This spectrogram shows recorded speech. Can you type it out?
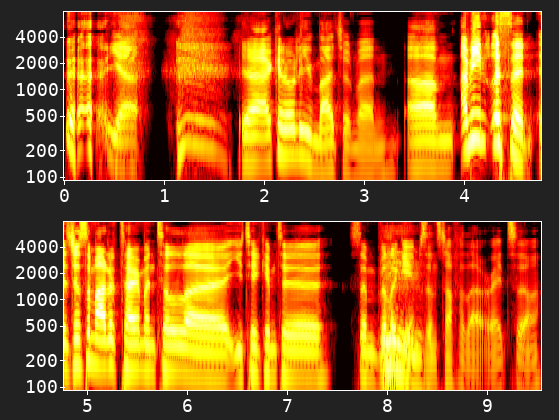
yeah. Yeah, I can only imagine, man. Um, I mean, listen, it's just a matter of time until uh, you take him to some Villa Mm. games and stuff like that, right? So,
